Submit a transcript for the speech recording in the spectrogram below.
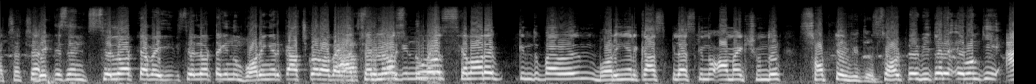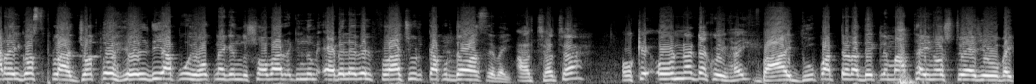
আচ্ছা আচ্ছা। দেখতেছেন সেলোয়ারটা ভাই। সেলোয়ারটা কিন্তু বোরিং এর কাজ করা ভাই। আচ্ছা কিন্তু পুরো সেলরে কিন্তু পাবেন বোরিং এর কাজ প্লাস কিন্তু অনেক সুন্দর সফটের ভিতর। সল্টের ভিতরে এবং কি আড়াই গজ প্লাস যত হেলদি আপুই হোক না কিন্তু সবার কিন্তু অ্যাভেলেবেল ফ্লাচুর কাপড় দেওয়া আছে ভাই। আচ্ছা আচ্ছা। ওকে ওড়নাটা কই ভাই? ভাই দুপাট্টাটা দেখলে মাথায় নষ্ট হয়ে যাবে ভাই।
